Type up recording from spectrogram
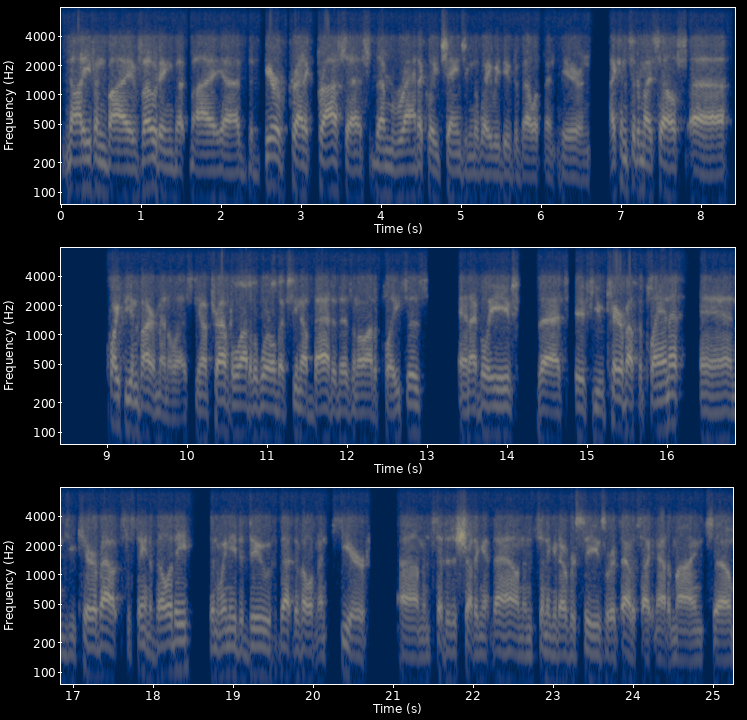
not even by voting, but by uh, the bureaucratic process, them radically changing the way we do development here. And I consider myself uh, quite the environmentalist. You know, I've traveled a lot of the world. I've seen how bad it is in a lot of places, and I believe that if you care about the planet and you care about sustainability, then we need to do that development here um, instead of just shutting it down and sending it overseas where it's out of sight and out of mind. So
